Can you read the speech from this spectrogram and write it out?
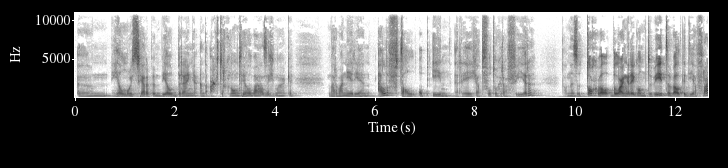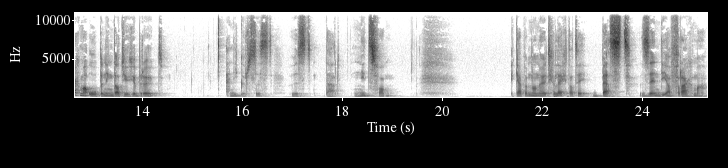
ehm, heel mooi scherp in beeld brengen en de achtergrond heel wazig maken. Maar wanneer je een elftal op één rij gaat fotograferen, dan is het toch wel belangrijk om te weten welke diafragma-opening dat je gebruikt. En die cursist wist daar niets van. Ik heb hem dan uitgelegd dat hij best zijn diafragma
